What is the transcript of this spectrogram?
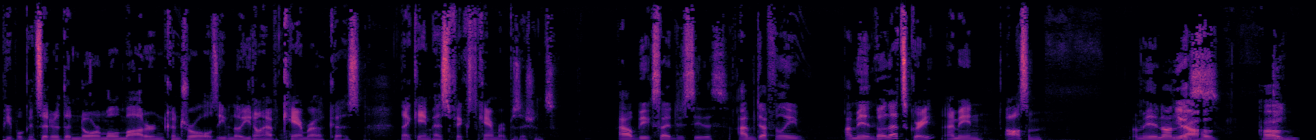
people consider the normal modern controls, even though you don't have a camera because that game has fixed camera positions. I'll be excited to see this. I'm definitely I'm in. Oh, that's great. I mean, awesome. I'm in on Yeah, this. I'll, I'll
